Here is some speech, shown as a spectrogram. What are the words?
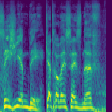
CJMD 96.9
